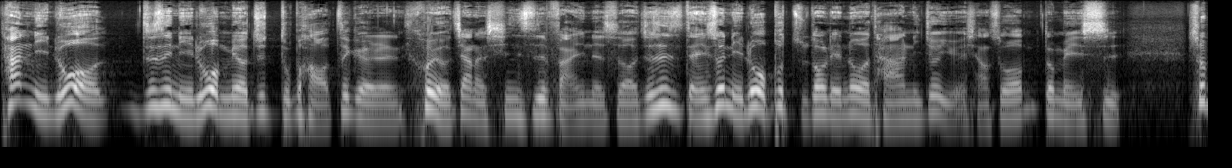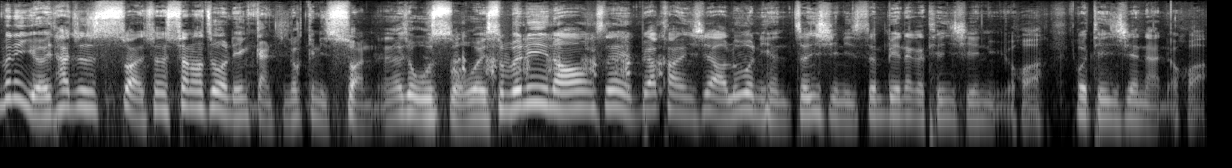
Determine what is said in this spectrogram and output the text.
他，你如果就是你如果没有去读好这个人会有这样的心思反应的时候，就是等于说你如果不主动联络他，你就以为想说都没事，说不定以为他就是算算算到最后连感情都跟你算了，那就无所谓，说不定哦。所以不要开玩笑，如果你很珍惜你身边那个天蝎女的话，或天蝎男的话，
